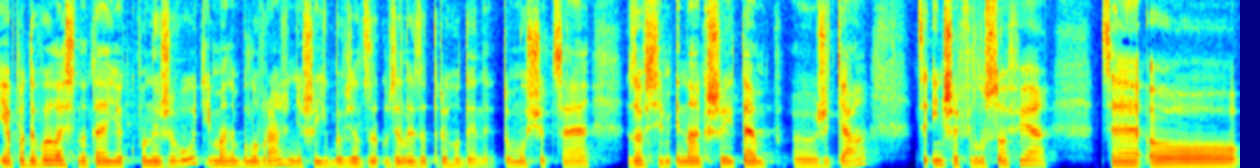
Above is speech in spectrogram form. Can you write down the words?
я подивилась на те, як вони живуть, і в мене було враження, що їх би взяли, взяли за три години, тому що це зовсім інакший темп е, життя, це інша філософія. Це о,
